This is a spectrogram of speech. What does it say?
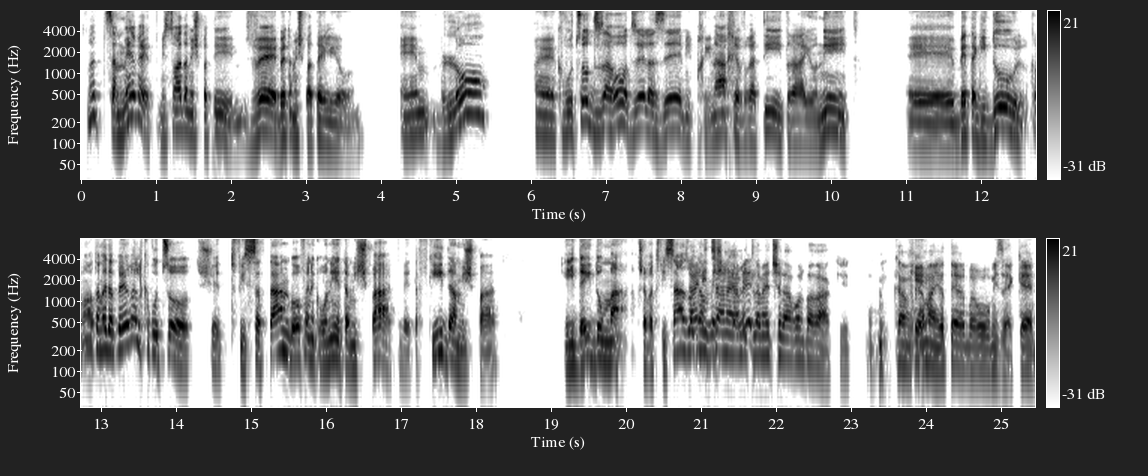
זאת אומרת, צמרת משרד המשפטים ובית המשפט העליון, הם לא אה, קבוצות זרות זה לזה מבחינה חברתית, רעיונית, אה, בית הגידול, כלומר אתה מדבר על קבוצות שתפיסתן באופן עקרוני את המשפט ואת תפקיד המשפט היא די דומה. עכשיו התפיסה הזו גם משתלטת. ניצן היה מתלמד של אהרן ברק, כמה, כן. כמה יותר ברור מזה, כן.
